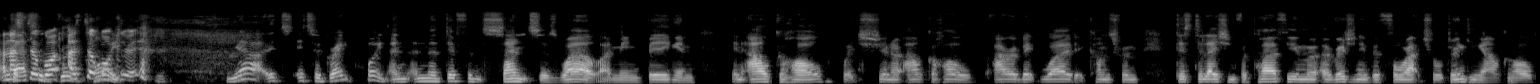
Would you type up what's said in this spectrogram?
And That's I still want, I still won't do it. yeah it's it's a great point and and the different scents as well i mean being in in alcohol which you know alcohol arabic word it comes from distillation for perfume originally before actual drinking alcohol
